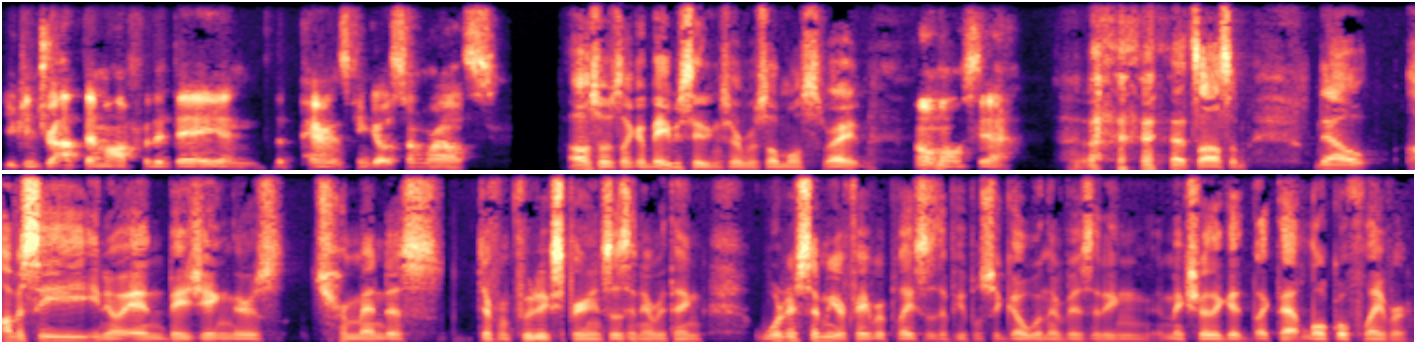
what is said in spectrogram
you can drop them off for the day, and the parents can go somewhere else. Oh, so it's like a babysitting service almost, right? Almost, yeah. That's awesome. Now, obviously, you know, in Beijing, there's tremendous different food experiences and everything. What are some of your favorite places that people should go when they're visiting and make sure they get like that local flavor?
